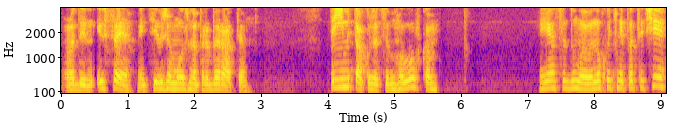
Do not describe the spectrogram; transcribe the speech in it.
один. І все. І ці вже можна прибирати. Та їм і так уже цим головкам. Я це думаю, воно хоч не потече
